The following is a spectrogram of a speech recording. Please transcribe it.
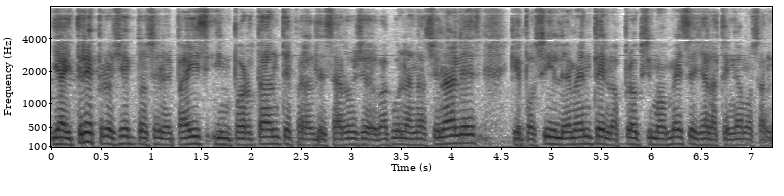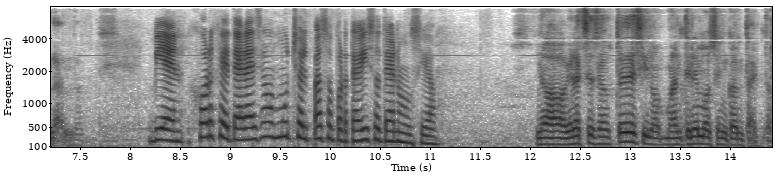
y hay tres proyectos en el país importantes para el desarrollo de vacunas nacionales que posiblemente en los próximos meses ya las tengamos andando. Bien, Jorge, te agradecemos mucho el paso por Te Aviso, Te Anuncio. No, gracias a ustedes y nos mantenemos en contacto.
